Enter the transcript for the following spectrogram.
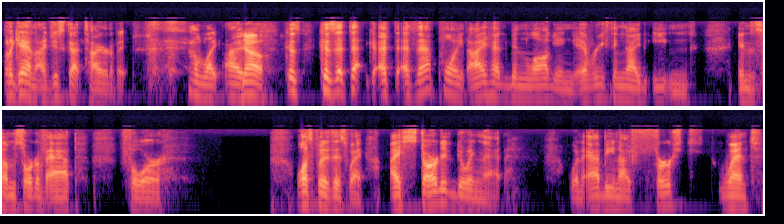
but again, I just got tired of it. I'm like, I No. because because at that at, at that point I had been logging everything I'd eaten in some sort of app for. Let's put it this way: I started doing that when Abby and I first went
